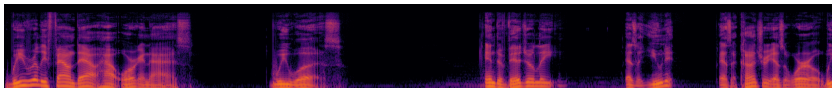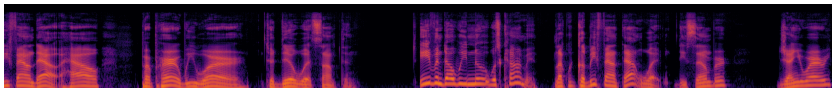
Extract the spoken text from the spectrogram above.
we really found out how organized we was. Individually, as a unit, as a country, as a world, we found out how prepared we were to deal with something even though we knew it was coming. Like, because we found out what December, January,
